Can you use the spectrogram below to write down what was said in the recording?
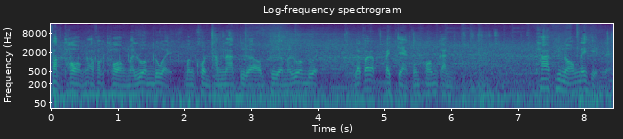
ฟักทองเอาฟักทองมาร่วมด้วย บางคนทำนาเกลือเอาเกลือมาร่วมด้วย แล้วก็ไปแจกพร้อมๆกัน ถ้าพี่น้องได้เห็นเนี่ย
